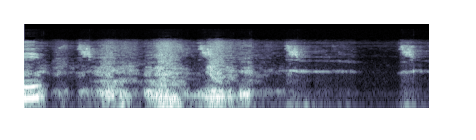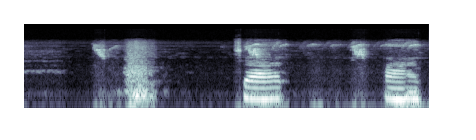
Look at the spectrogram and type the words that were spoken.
એક ચાર, પાંચ,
